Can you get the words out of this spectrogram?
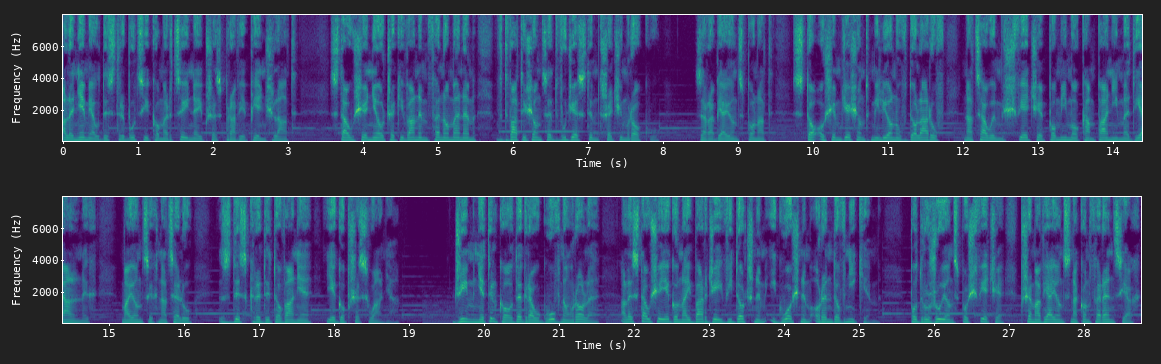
ale nie miał dystrybucji komercyjnej przez prawie pięć lat, stał się nieoczekiwanym fenomenem w 2023 roku, zarabiając ponad 180 milionów dolarów na całym świecie pomimo kampanii medialnych mających na celu zdyskredytowanie jego przesłania. Jim nie tylko odegrał główną rolę, ale stał się jego najbardziej widocznym i głośnym orędownikiem, podróżując po świecie, przemawiając na konferencjach,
